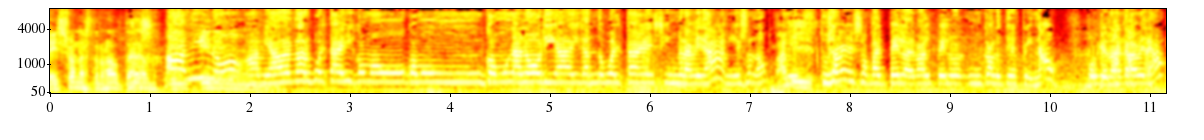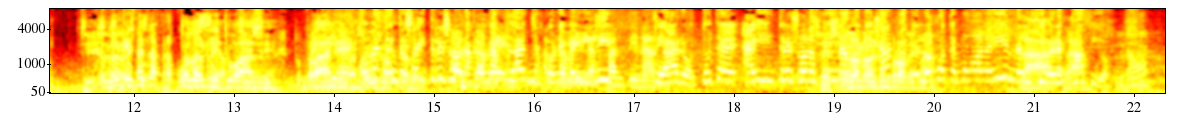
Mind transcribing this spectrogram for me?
ells són astronautes. Però- A mí no, a mí a dar vueltas ahí como, como, un, como una noria y dando vueltas eh, sin gravedad, a mí eso no. A mí, tú sabes eso para el pelo, además el pelo nunca lo tienes peinado, porque no hay gravedad. Sí, Todo el, és la todo el ritual Sí, sí, total. va Mira, en- Hombre, te estás cabell. ahí tres horas El con las cabell, planchas, con el cabell despentinat. Claro, tú te ahí tres horas Sí, sí, peinándote no, no, es para que luego te pongan ahí en el Clar, ciberespacio, clar. ¿no?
